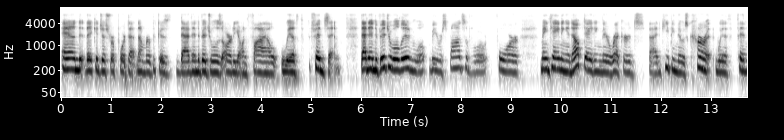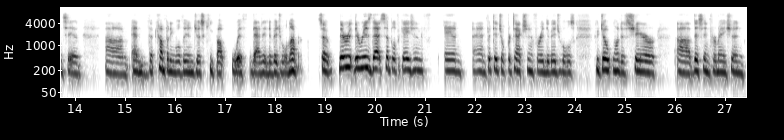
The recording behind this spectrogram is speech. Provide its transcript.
and they could just report that number because that individual is already on file with FinCEN. That individual then will be responsible for maintaining and updating their records and keeping those current with FinCEN. Um, and the company will then just keep up with that individual number. So there, there is that simplification and and potential protection for individuals who don't want to share uh, this information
